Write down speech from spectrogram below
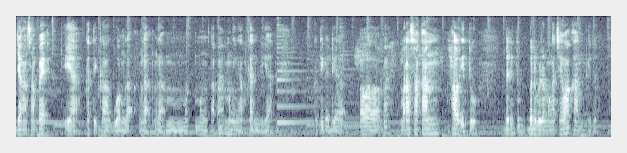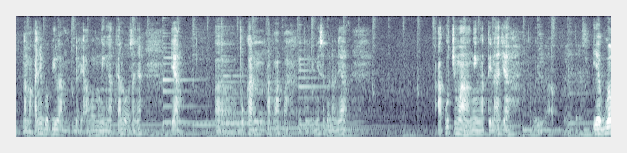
Jangan sampai ya ketika gua nggak nggak nggak me- meng- apa mengingatkan dia ketika dia eh, apa merasakan hal itu dan itu benar-benar mengecewakan gitu. Nah makanya gue bilang dari awal mengingatkan bahwasanya yang eh, bukan apa-apa gitu. Ini sebenarnya aku cuma ngingetin aja. Ya, ya gue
